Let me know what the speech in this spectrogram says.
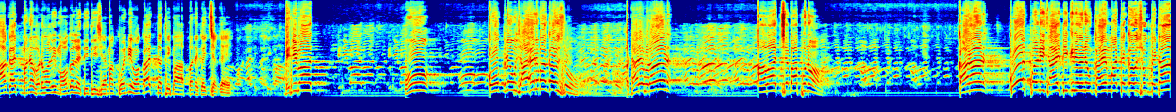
તાગાત મને વડવાળી મોગલે દીધી છે. એમાં કોઈની ઓકાત નથી, બાપ, મને કહી શકે. બીજી વાત, હું કોકને હું જાહેરમાં કહું છું. અઢારે વરણ આવાજ છે બાપુનો. કારણ કોઈ પણ જાય દીકરી અને હું કાયમ માટે કહું છું બેટા,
